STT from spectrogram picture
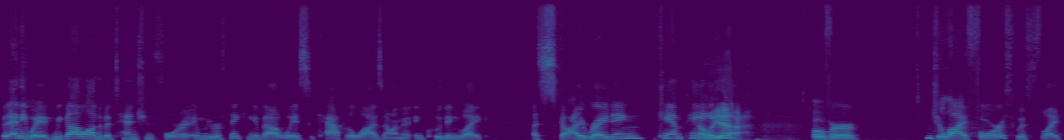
But anyway, we got a lot of attention for it, and we were thinking about ways to capitalize on it, including like a skywriting campaign. Hell yeah. Over July 4th with like,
